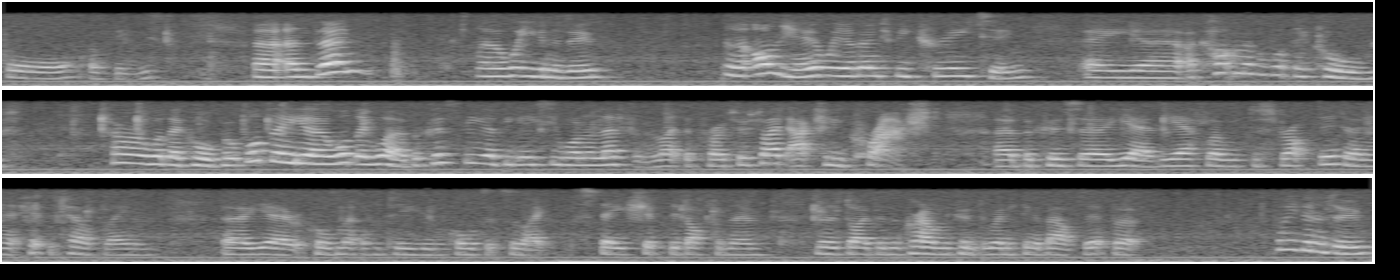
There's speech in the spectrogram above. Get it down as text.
four of these. Uh, and then uh, what you're going to do, on here we are going to be creating a I can't remember what they're called. I can't remember what they're called, but what they what they were because the the AC-111, like the prototype, actually crashed because yeah the airflow was disrupted and it hit the tailplane uh, yeah, it caused metal fatigue and caused it to like stay shifted up and then nose dive in the ground. We couldn't do anything about it. But what going to do,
